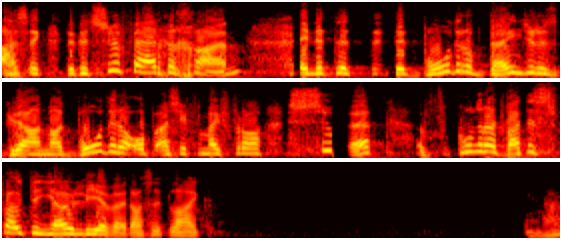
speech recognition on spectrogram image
as ek dit het so ver gegaan en dit dit dit border op dangerous ground maar dit border op as jy vir my vra so Konrad wat is fout in jou lewe dan is dit like en nou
